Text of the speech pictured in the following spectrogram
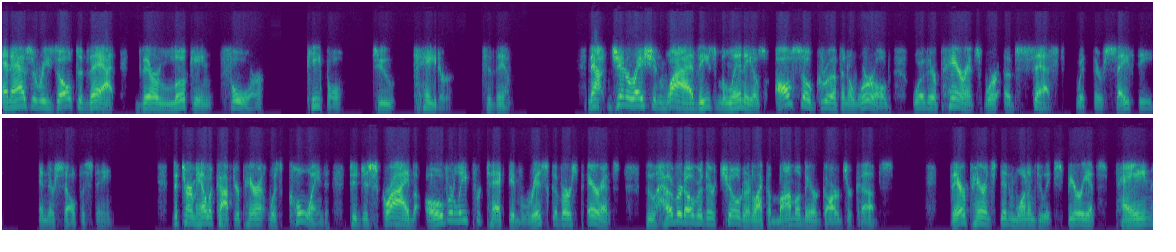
and as a result of that, they're looking for people to cater to them. Now, Generation Y, these millennials also grew up in a world where their parents were obsessed with their safety and their self esteem. The term helicopter parent was coined to describe overly protective, risk averse parents who hovered over their children like a mama bear guards her cubs. Their parents didn't want them to experience pain,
